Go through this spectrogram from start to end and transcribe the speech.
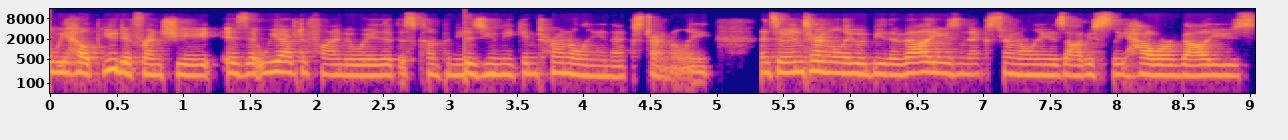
We help you differentiate is that we have to find a way that this company is unique internally and externally. And so internally would be the values, and externally is obviously how our values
